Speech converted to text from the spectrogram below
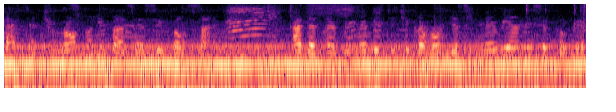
have to turn off on the seatbelt sign. At the time, remember to check around using every unnecessary pocket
